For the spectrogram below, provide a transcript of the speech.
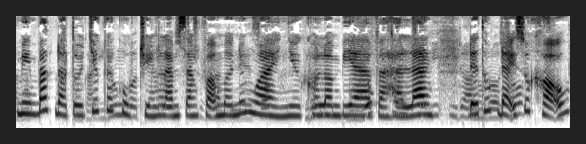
miền Bắc đã tổ chức các cuộc triển lãm sản phẩm ở nước ngoài như Colombia và Hà Lan để thúc đẩy xuất khẩu.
